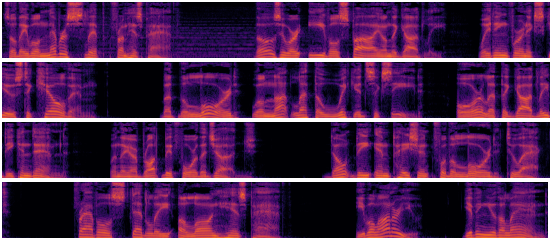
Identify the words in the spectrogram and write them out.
so they will never slip from his path. Those who are evil spy on the godly, waiting for an excuse to kill them. But the Lord will not let the wicked succeed, or let the godly be condemned, when they are brought before the judge. Don't be impatient for the Lord to act. Travel steadily along his path. He will honor you, giving you the land.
